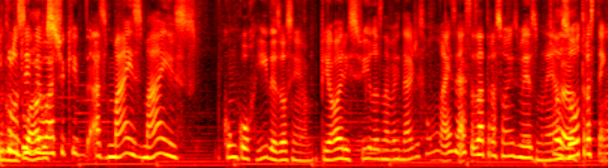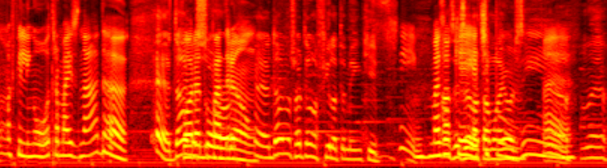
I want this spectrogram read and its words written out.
Inclusive, eu acho que as mais, mais concorridas, ou assim, piores filas, na verdade, são mais essas atrações mesmo, né? As É. outras têm uma filinha ou outra, mas nada. É, fora do padrão. É, Dinosaur tem uma fila também que Sim, mas Às ok, vezes ela é tá tipo. maiorzinha, é. né?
